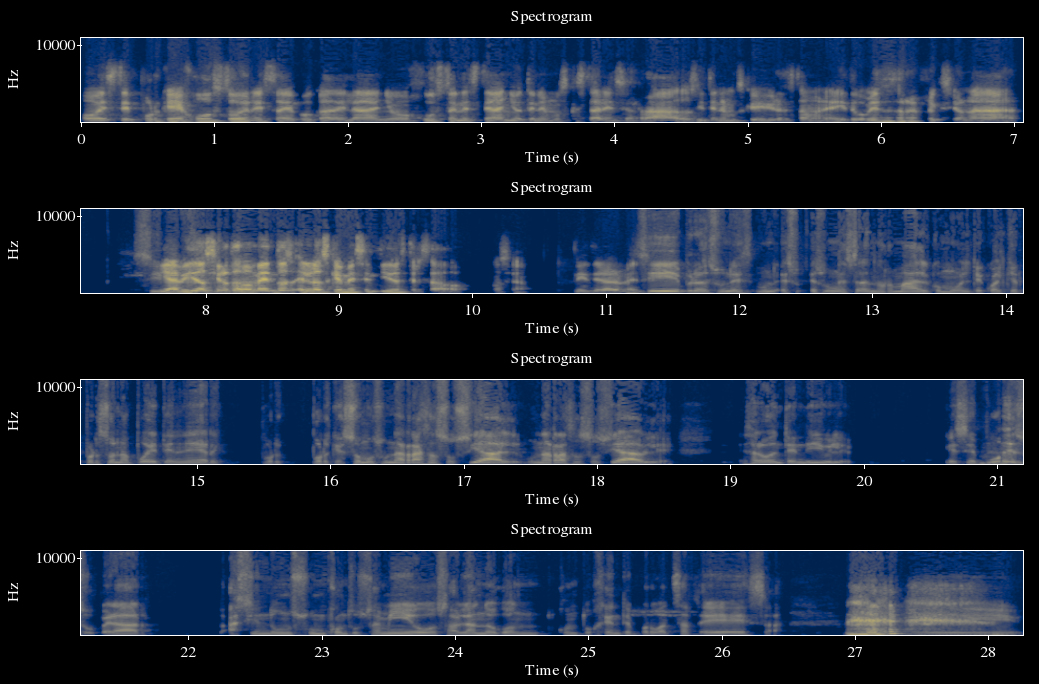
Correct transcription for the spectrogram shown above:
o este, por qué justo en esta época del año, o justo en este año tenemos que estar encerrados y tenemos que vivir de esta manera, y te comienzas a reflexionar. Sí, y ha habido ciertos momentos en los que me he sentido estresado, o sea, literalmente. Sí, pero es un, es, un, es un estrés normal como el de cualquier persona puede tener por- porque somos una raza social, una raza sociable. Es algo entendible. Que se puede superar haciendo un Zoom con tus amigos, hablando con, con tu gente por WhatsApp de esa. eh,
